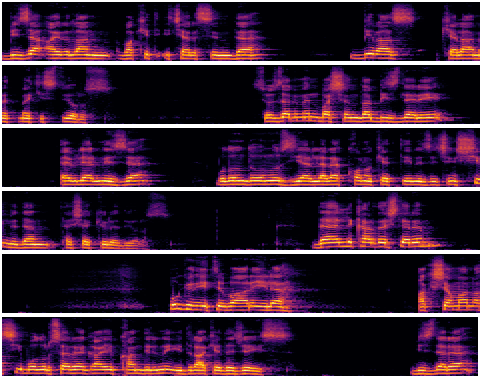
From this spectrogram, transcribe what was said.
bize ayrılan vakit içerisinde biraz kelam etmek istiyoruz. Sözlerimin başında bizleri evlerinize, bulunduğunuz yerlere konuk ettiğiniz için şimdiden teşekkür ediyoruz. Değerli kardeşlerim, bugün itibariyle akşama nasip olursa regaib kandilini idrak edeceğiz. Bizlere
